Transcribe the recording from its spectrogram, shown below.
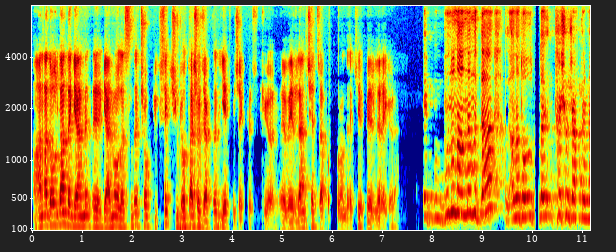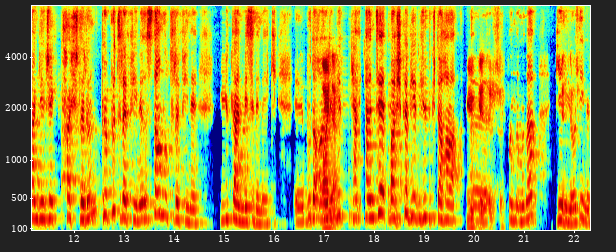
Anadolu'dan da gelme, e, gelme olasılığı çok yüksek çünkü o taş ocakları yetmeyecek gözüküyor e, verilen chat raporundaki verilere göre. E, bunun anlamı da Anadolu'da taş ocaklarından gelecek taşların köprü trafiğine, İstanbul trafiğine yüklenmesi demek. E, bu da ayrı Aynen. bir kente başka bir yük daha yük e, anlamına geliyor getirecek. değil mi?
